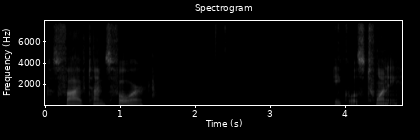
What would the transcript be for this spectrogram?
because 5 times 4 equals 20.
